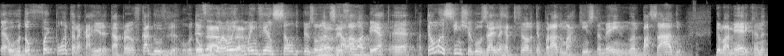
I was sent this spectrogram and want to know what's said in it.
É, o Rodolfo foi ponta na carreira, tá? Para não ficar dúvida. O Rodolfo exato, não é exato. uma invenção do Pesolano escalá-lo aberto. É, até o Mancini chegou a usar ele na reta final da temporada, o Marquinhos também, no ano passado, pelo América, né?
